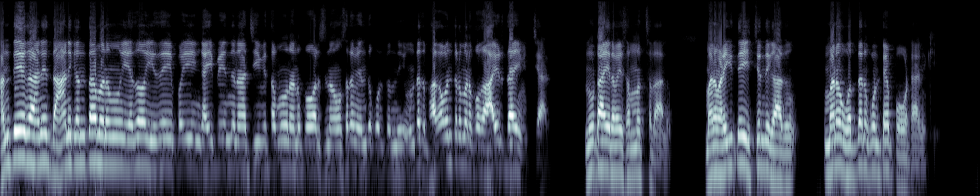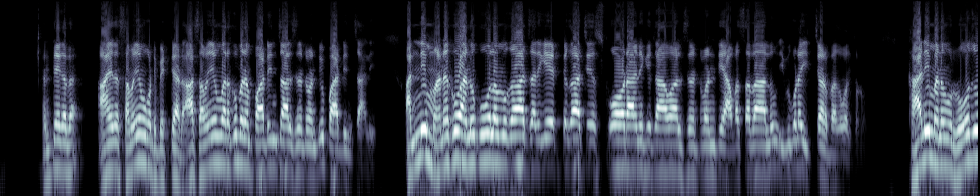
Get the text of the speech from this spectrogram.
అంతేగాని దానికంతా మనము ఏదో ఇదైపోయి ఇంక అయిపోయింది నా జీవితము అని అనుకోవాల్సిన అవసరం ఎందుకు ఉంటుంది? ఉండదు. భగవంతుడు మనకు ఒక ఆయుర్దాయం ఇచ్చాడు. నూట ఇరవై సంవత్సరాలు. మనం అడిగితే ఇచ్చింది కాదు. మనం వద్దనుకుంటే పోవటానికి. అంతే కదా? ఆయన సమయం ఒకటి పెట్టాడు. ఆ సమయం వరకు మనం పాటించాల్సినటువంటివి పాటించాలి. అన్ని మనకు అనుకూలముగా జరిగేట్టుగా చేసుకోవడానికి కావాల్సినటువంటి అవసరాలు ఇవి కూడా ఇచ్చాడు భగవంతుడు. కానీ మనం రోజు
